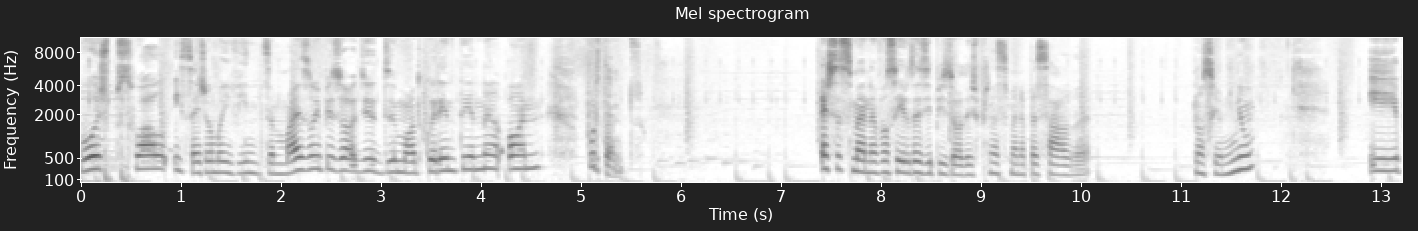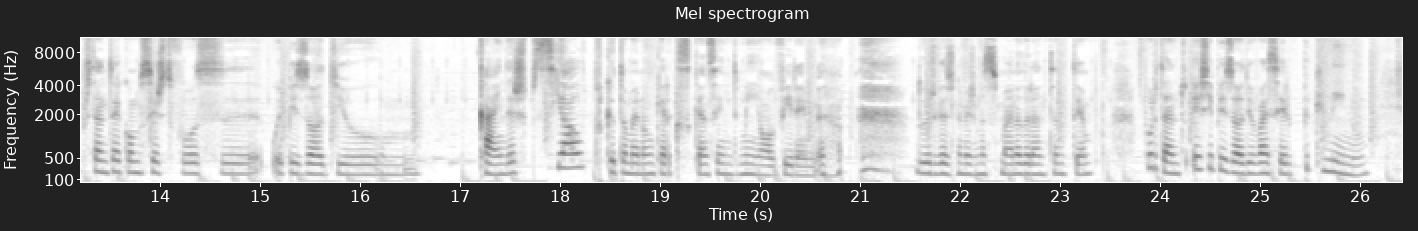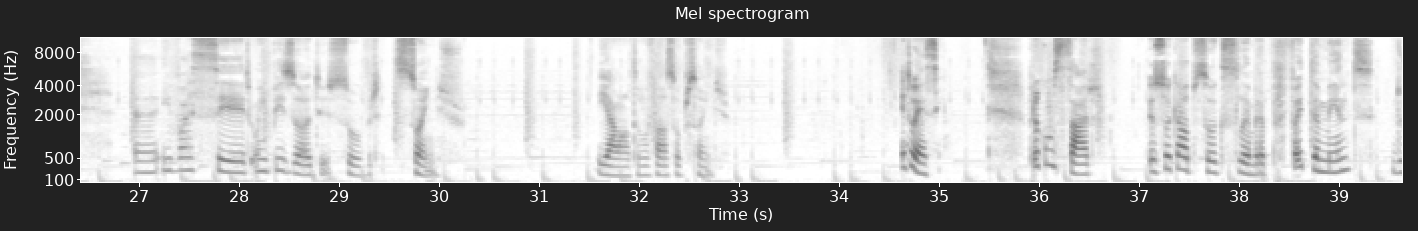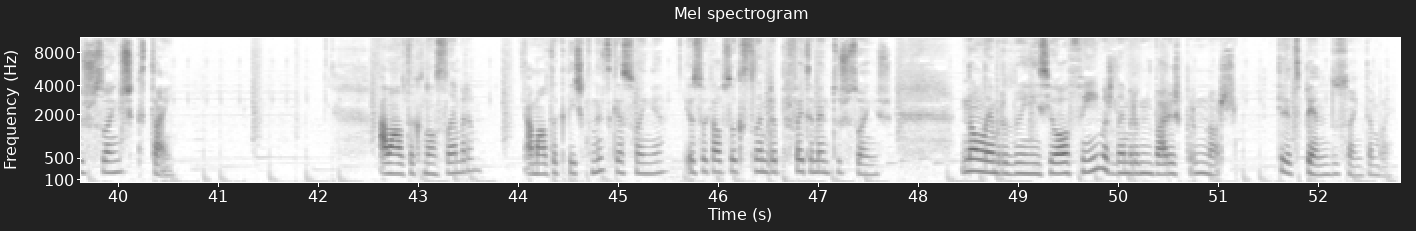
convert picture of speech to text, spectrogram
Boas pessoal e sejam bem-vindos a mais um episódio de Modo Quarentena On. Portanto, esta semana vão sair dois episódios, porque na semana passada não saiu nenhum. E portanto é como se este fosse o episódio hum, kinda especial, porque eu também não quero que se cansem de mim ou ouvirem-me duas vezes na mesma semana durante tanto tempo. Portanto, este episódio vai ser pequenino uh, e vai ser um episódio sobre sonhos. E à malta vou falar sobre sonhos. Então é assim. Para começar, eu sou aquela pessoa que se lembra perfeitamente dos sonhos que tem. Há malta que não se lembra, há malta que diz que nem sequer sonha. Eu sou aquela pessoa que se lembra perfeitamente dos sonhos. Não lembro do início ao fim, mas lembro-me de vários pormenores. Quer dizer, depende do sonho também.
